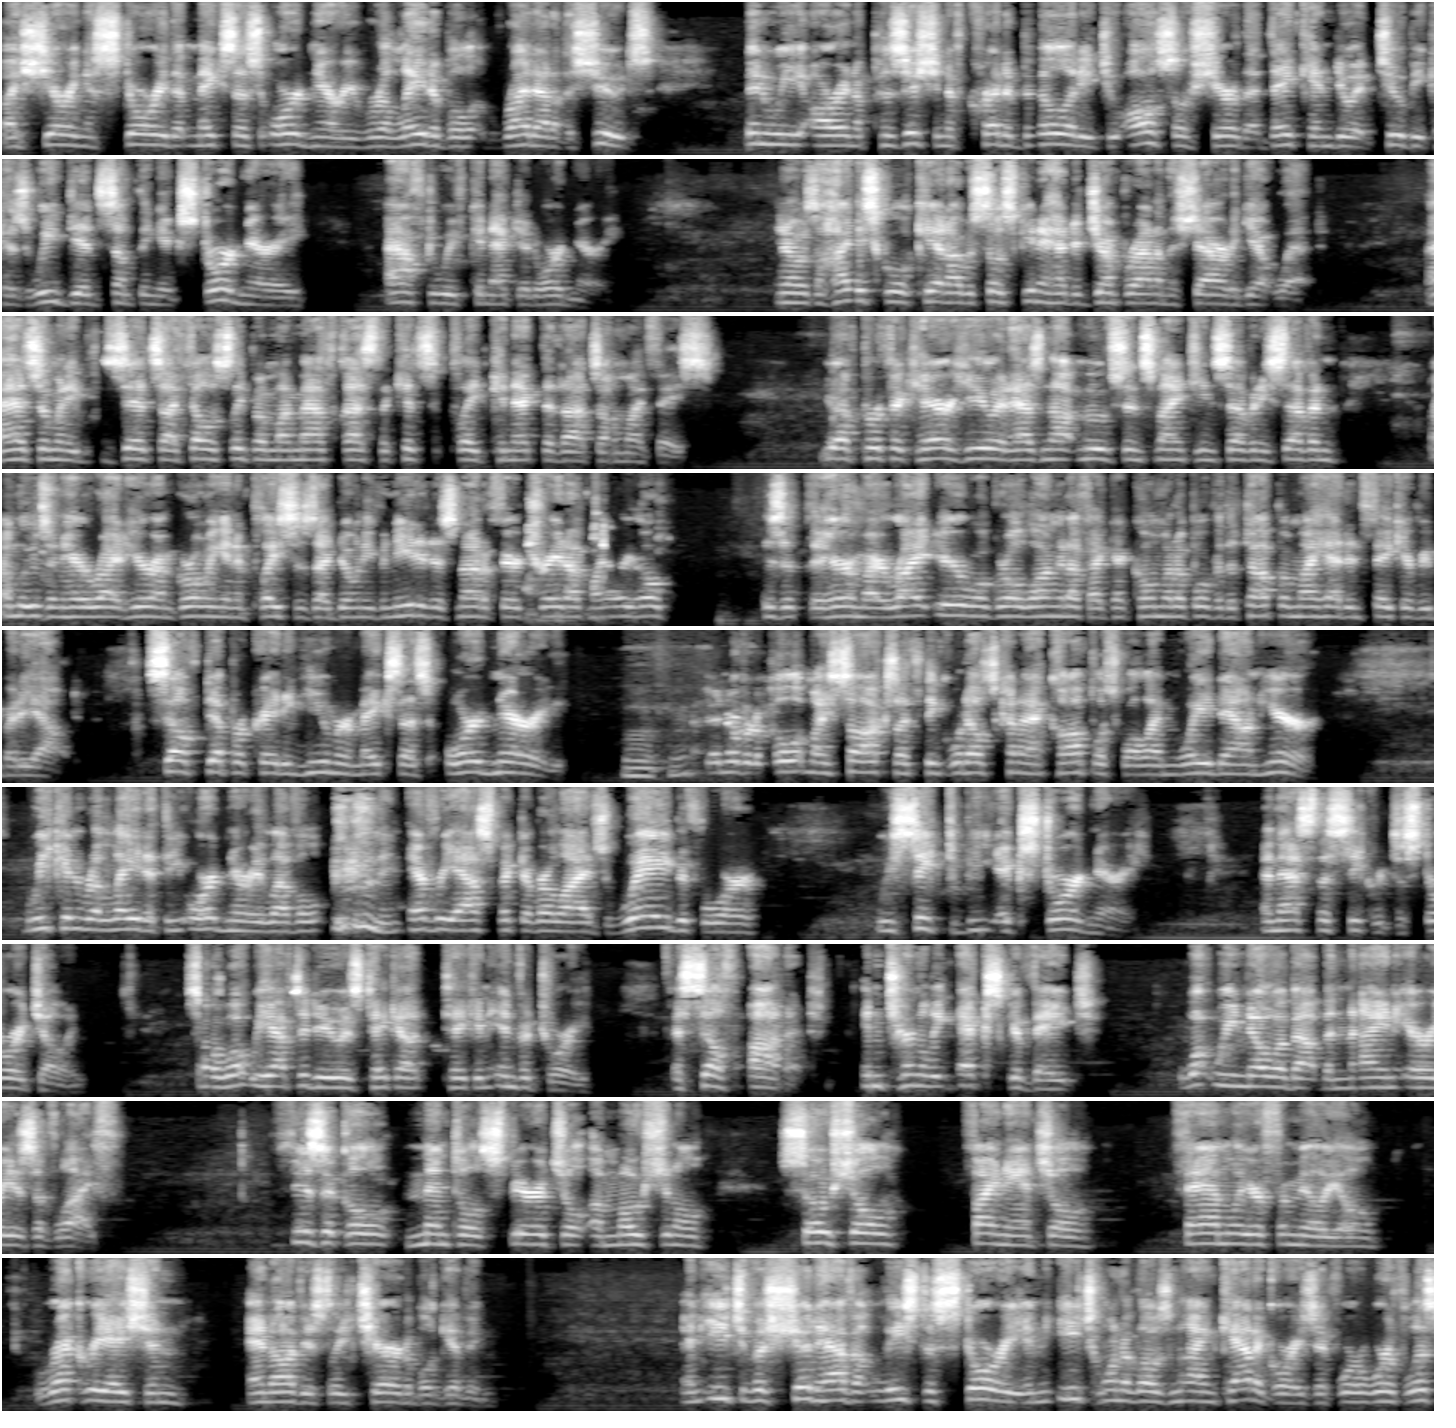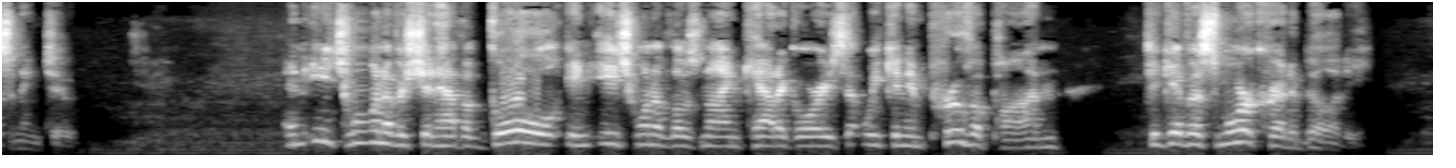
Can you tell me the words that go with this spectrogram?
by sharing a story that makes us ordinary, relatable right out of the chutes, then we are in a position of credibility to also share that they can do it too because we did something extraordinary after we've connected ordinary. You know, as a high school kid, I was so skinny I had to jump around in the shower to get wet. I had so many zits, I fell asleep in my math class. The kids played connect the dots on my face. You have perfect hair, Hugh. It has not moved since 1977. I'm losing hair right here. I'm growing it in places I don't even need it. It's not a fair trade off. My only hope is that the hair in my right ear will grow long enough I can comb it up over the top of my head and fake everybody out. Self deprecating humor makes us ordinary. Mm-hmm. I bend over to pull up my socks. I think, what else can I accomplish while I'm way down here? We can relate at the ordinary level in every aspect of our lives way before we seek to be extraordinary. And that's the secret to storytelling. So what we have to do is take out take an inventory, a self audit, internally excavate what we know about the nine areas of life physical, mental, spiritual, emotional, social, financial, family or familial, recreation, and obviously charitable giving. And each of us should have at least a story in each one of those nine categories if we're worth listening to. And each one of us should have a goal in each one of those nine categories that we can improve upon to give us more credibility,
